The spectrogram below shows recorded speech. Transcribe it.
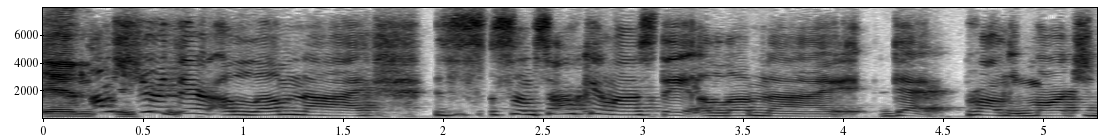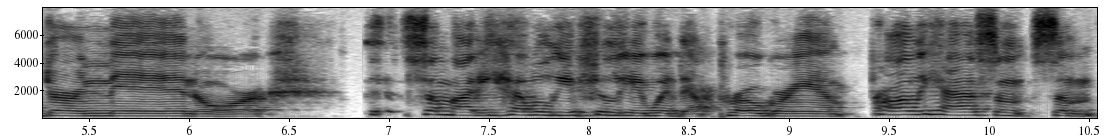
and, I'm and, sure there are alumni, some South Carolina State alumni that probably marched during then or somebody heavily affiliated with that program probably has some some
